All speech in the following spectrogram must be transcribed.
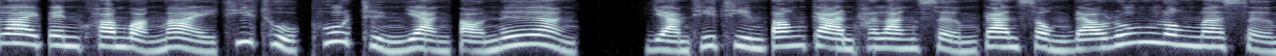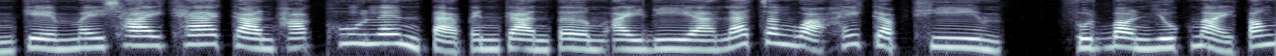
กลายเป็นความหวังใหม่ที่ถูกพูดถึงอย่างต่อเนื่อง ยามที่ทีมต้องการพลังเสริมการส่งดาวรุ่งลงมาเสริมเกมไม่ใช่แค่การพักผู้เล่น แต่เป็นการเติมไอเดียและจังหวะให้กับทีม ฟุตบอลยุคใหม่ต้อง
